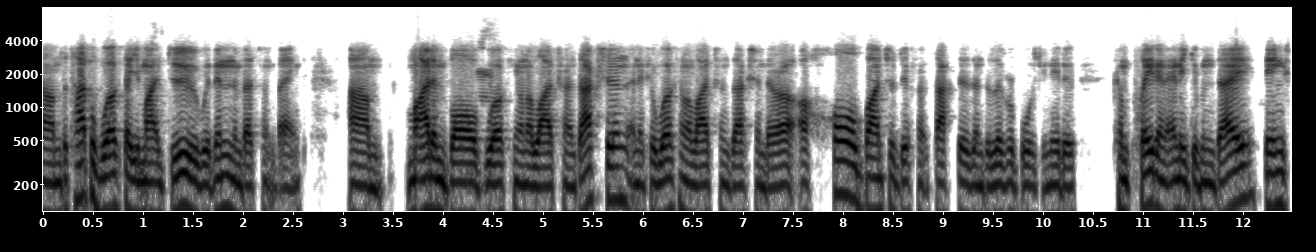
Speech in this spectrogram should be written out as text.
um, the type of work that you might do within an investment bank um, might involve working on a live transaction. And if you're working on a live transaction, there are a whole bunch of different factors and deliverables you need to complete in any given day. Things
